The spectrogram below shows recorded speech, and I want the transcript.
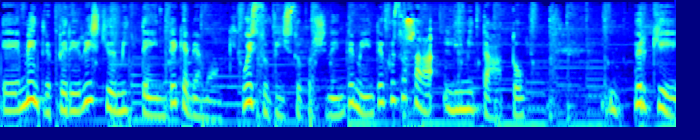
e mentre per il rischio emittente, che abbiamo anche questo visto precedentemente, questo sarà limitato perché?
